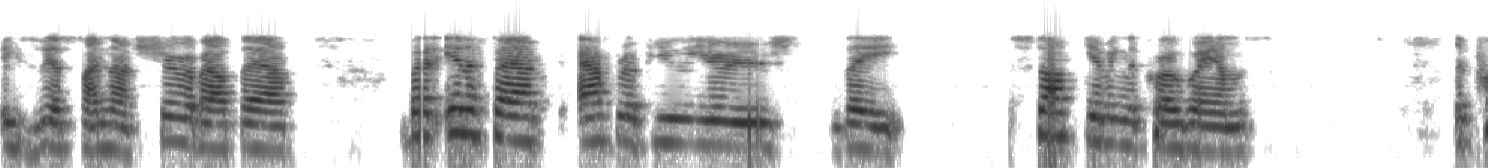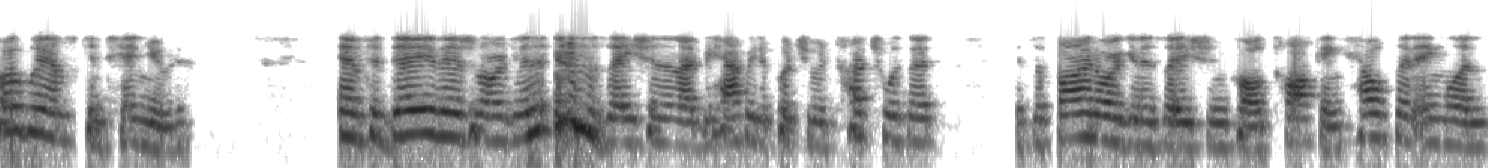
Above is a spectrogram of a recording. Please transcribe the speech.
exists. I'm not sure about that. But in effect, after a few years, they stopped giving the programs. The programs continued. And today there's an organization, and I'd be happy to put you in touch with it. It's a fine organization called Talking Health in England.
